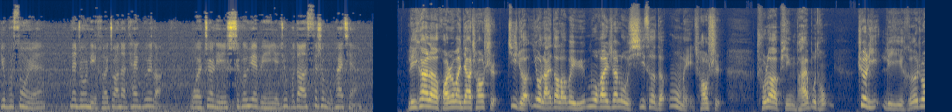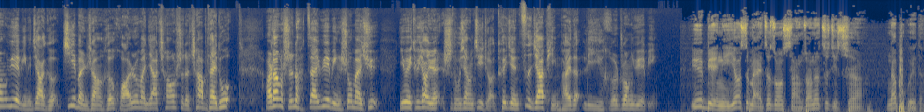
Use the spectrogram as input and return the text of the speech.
又不送人。那种礼盒装的太贵了。我这里十个月饼也就不到四十五块钱。离开了华润万家超市，记者又来到了位于莫干山路西侧的物美超市。除了品牌不同，这里礼盒装月饼的价格基本上和华润万家超市的差不太多。而当时呢，在月饼售卖区。一位推销员试图向记者推荐自家品牌的礼盒装月饼。月饼你要是买这种散装的自己吃，那不贵的。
